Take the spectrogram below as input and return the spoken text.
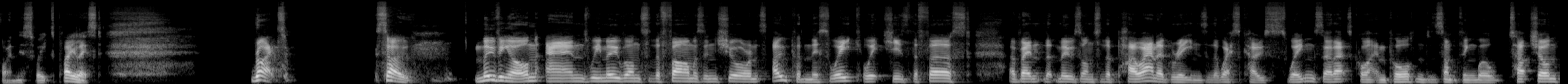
or in this week's playlist. Right. So moving on, and we move on to the Farmers Insurance Open this week, which is the first event that moves on to the Poa annua Greens of the West Coast Swing. So that's quite important and something we'll touch on.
